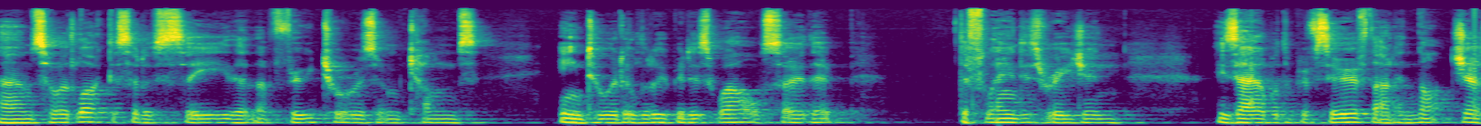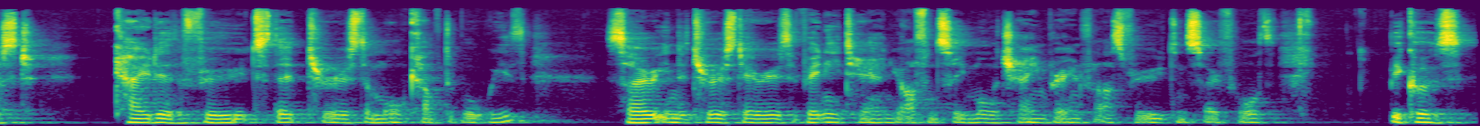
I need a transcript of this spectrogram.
Um, so I'd like to sort of see that the food tourism comes into it a little bit as well, so that the Flanders region is able to preserve that and not just cater the foods that tourists are more comfortable with. So, in the tourist areas of any town, you often see more chain brand fast foods and so forth because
